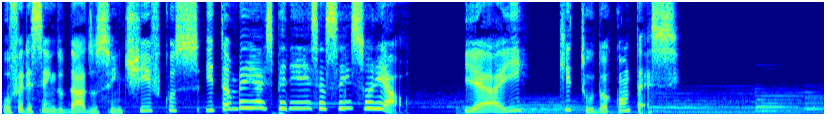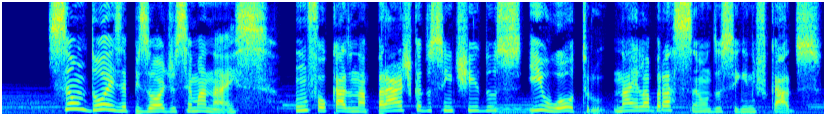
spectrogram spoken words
oferecendo dados científicos e também a experiência sensorial. E é aí que tudo acontece. São dois episódios semanais, um focado na prática dos sentidos e o outro na elaboração dos significados.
